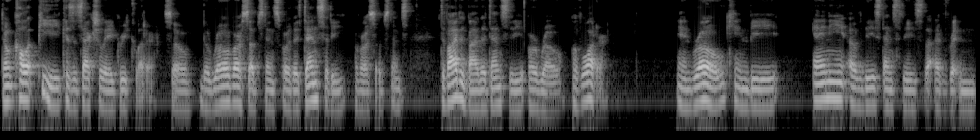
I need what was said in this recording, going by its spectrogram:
Don't call it P because it's actually a Greek letter. So the rho of our substance, or the density of our substance, divided by the density, or rho, of water. And rho can be any of these densities that I've written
